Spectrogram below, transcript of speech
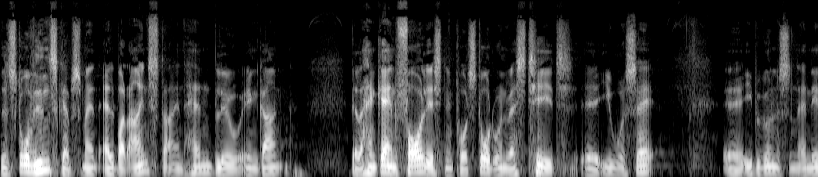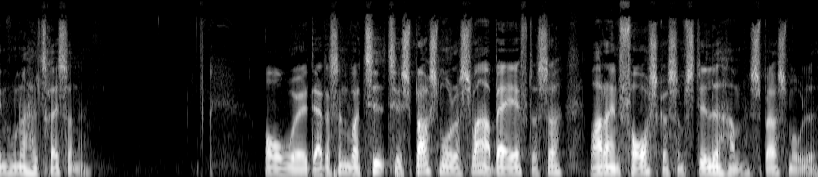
den store videnskabsmand Albert Einstein, han blev engang, eller han gav en forelæsning på et stort universitet øh, i USA øh, i begyndelsen af 1950'erne. Og øh, da der sådan var tid til spørgsmål og svar bagefter, så var der en forsker, som stillede ham spørgsmålet.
